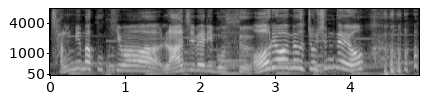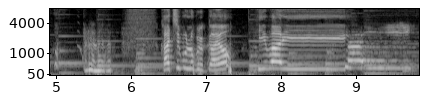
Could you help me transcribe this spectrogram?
장미맛 쿠키와 라즈베리 무스 어려우면서 좀 쉽네요. 같이 불러볼까요? 히바이. 바이.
